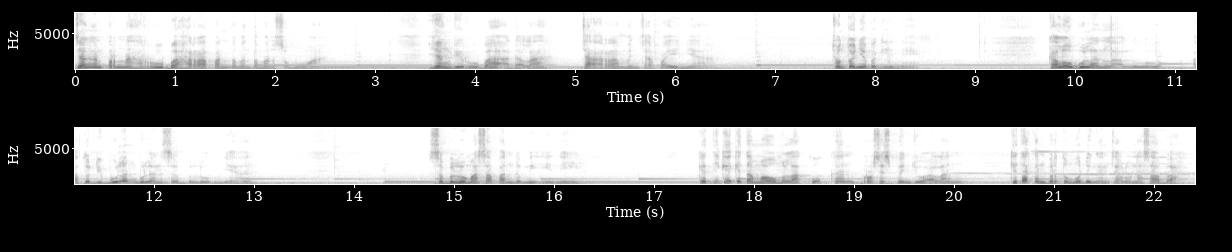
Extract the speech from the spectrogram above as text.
jangan pernah rubah harapan teman-teman semua. Yang dirubah adalah cara mencapainya. Contohnya begini. Kalau bulan lalu atau di bulan-bulan sebelumnya sebelum masa pandemi ini, ketika kita mau melakukan proses penjualan, kita akan bertemu dengan calon nasabah.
